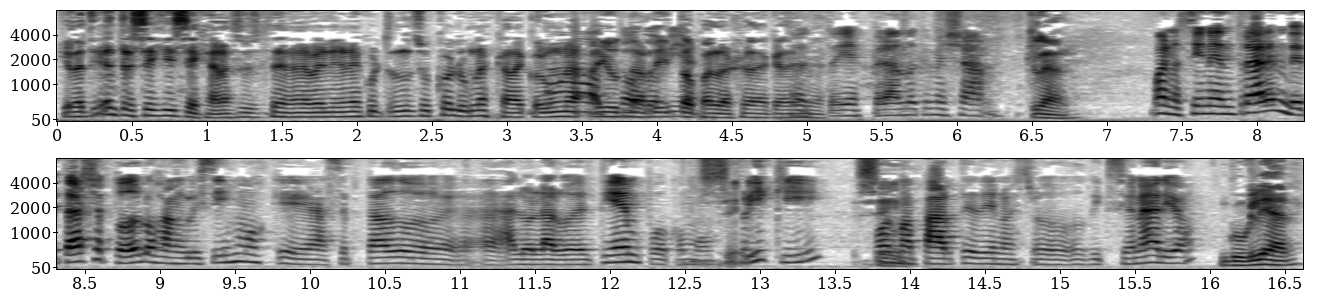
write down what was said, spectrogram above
Que la tiene entre ceja y ceja. No sé si ustedes venían escuchando sus columnas. Cada columna No, hay un dardito bien. para la Real Academia. Estoy esperando que me llamen. Claro. Bueno, sin entrar en detalle a todos los anglicismos que he aceptado eh, a, lo largo del tiempo, como Sí. friki, Sí. forma parte de nuestro diccionario, Googlear,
